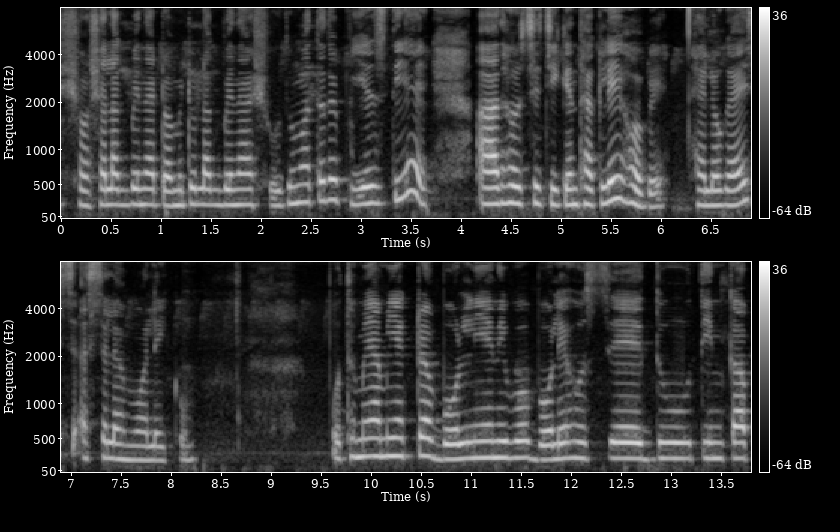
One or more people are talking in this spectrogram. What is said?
শসা লাগবে না, টমেটো লাগবে না, শুধুমাত্র পেঁয়াজ দিয়ে আর হচ্ছে চিকেন থাকলেই হবে। হ্যালো গাইস, আসসালামু আলাইকুম। প্রথমে আমি একটা বোল নিয়ে নিব। বলে হচ্ছে দু, তিন কাপ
